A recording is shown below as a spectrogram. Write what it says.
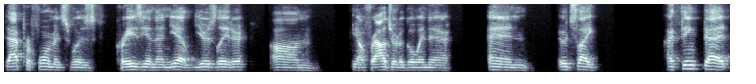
that performance was crazy and then yeah years later um you know for Aljo to go in there and it's like I think that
